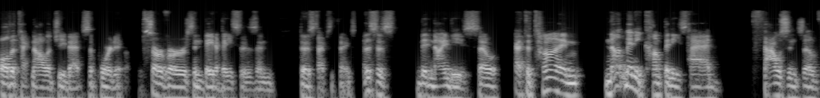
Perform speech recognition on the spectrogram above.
all the technology that supported servers and databases and those types of things. This is mid 90s. So at the time, not many companies had thousands of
